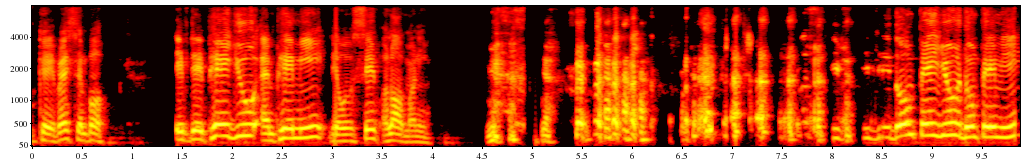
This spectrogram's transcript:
Okay, very simple. If they pay you and pay me, they will save a lot of money. yeah. yeah. if, if they don't pay you, don't pay me.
